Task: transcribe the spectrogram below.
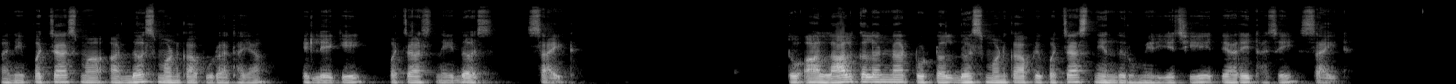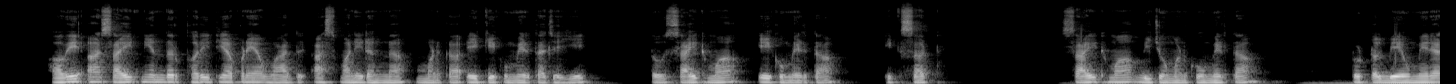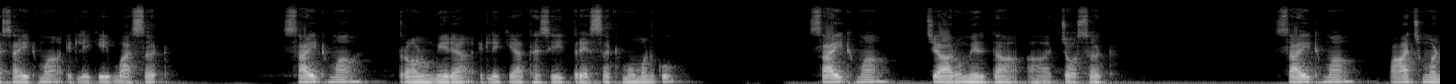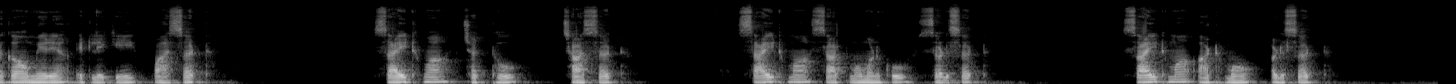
અને પચાસમાં આ દસ મણકા પૂરા થયા એટલે કે પચાસને દસ સાઠ. તો આ લાલ કલરના ટોટલ દસ મણકા આપણે પચાસની અંદર ઉમેરીએ છીએ, ત્યારે થશે સાઠ હવે આ સાઈઠની અંદર ફરીથી આપણે આ વાદ આસમાની રંગના મણકા એક એક ઉમેરતા જઈએ. તો સાઈઠમાં એક ઉમેરતા એકસઠ, સાઈઠમાં બીજો મણકો ઉમેરતા ટોટલ બે ઉમેર્યા સાઈઠમાં એટલે કે બાસઠ, સાઈઠમાં ત્રણ ઉમેર્યા એટલે કે આ થશે ત્રેસઠમો મણકો સાઠમાં ચાર ઉમેરતા આ ચોસઠ. સાઠમાં પાંચ મણકા ઉમેર્યા એટલે કે પાસઠ. સાઠમાં છઠ્ઠો, છાસઠ. સાઠમાં સાતમો મણકો, સડસઠ. સાઠમાં આઠમો, અડસઠ.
